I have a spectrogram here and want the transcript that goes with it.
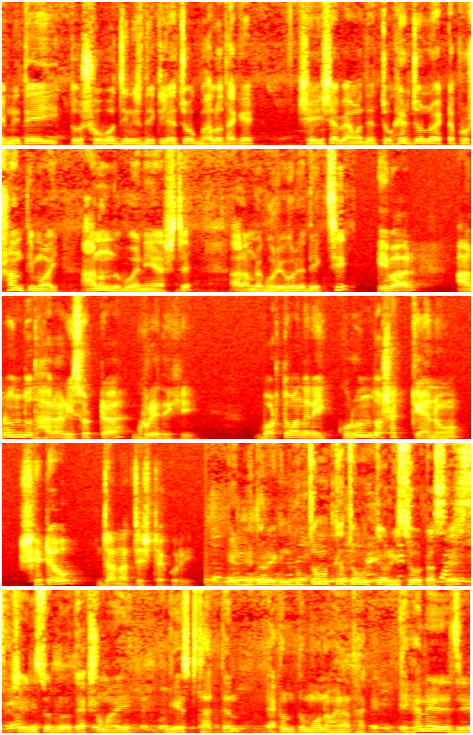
এমনিতেই তো সবুজ জিনিস দেখলে চোখ ভালো থাকে। সেই হিসাবে আমাদের চোখের জন্য একটা প্রশান্তিময় আনন্দ বয়ে নিয়ে আসছে। আর আমরা ঘুরে ঘুরে দেখছি। এবার আনন্দধারা রিসোর্টটা ঘুরে দেখি। বর্তমানের এই করুণ দশা কেন সেটাও জানার চেষ্টা করি। এর ভিতরে কিন্তু খুব চমৎকার চমৎকার রিসোর্ট আছে। সেই রিসোর্টগুলোতে একসময় গেস্ট থাকতেন। এখন তো মনে হয় না থাকে। এখানে যে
